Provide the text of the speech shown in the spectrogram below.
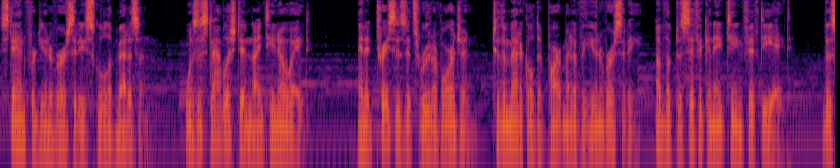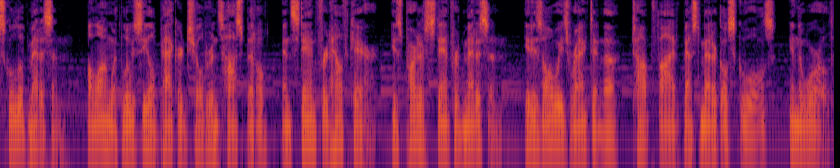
Stanford University School of Medicine, was established in 1908. And it traces its root of origin, to the medical department of the University of the Pacific in 1858. The School of Medicine, along with Lucile Packard Children's Hospital, and Stanford Healthcare, is part of Stanford Medicine. It is always ranked in the top 5 best medical schools in the world.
